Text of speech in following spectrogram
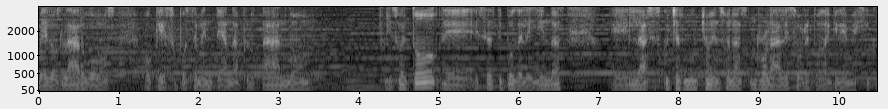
velos largos, o que supuestamente andan flotando. Y sobre todo eh, esos tipos de leyendas eh, las escuchas mucho en zonas rurales, sobre todo aquí de México,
